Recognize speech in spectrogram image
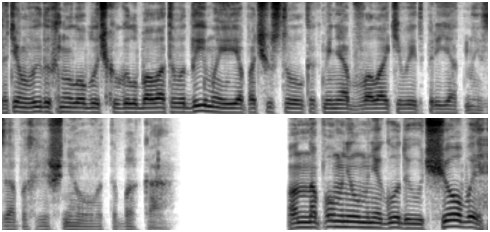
Затем выдохнул облачко голубоватого дыма, и я почувствовал, как меня обволакивает приятный запах вишневого табака. Он напомнил мне годы учебы,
